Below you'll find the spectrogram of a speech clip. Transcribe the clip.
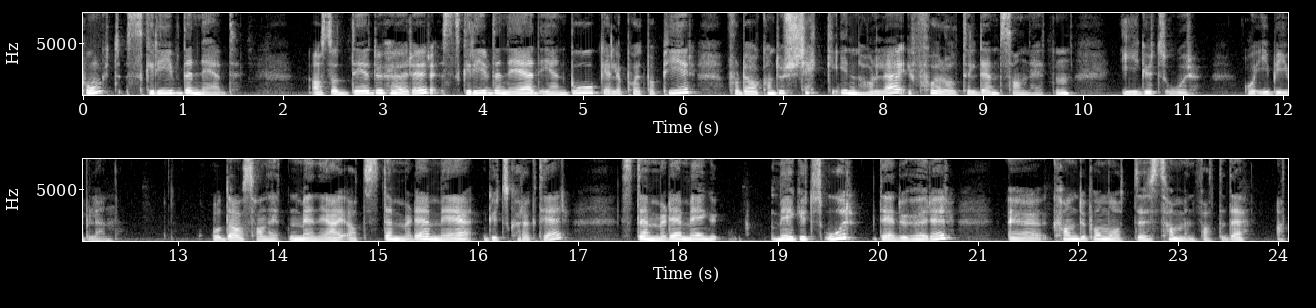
punkt, skriv det ned. Altså det du hører, skriv det ned i en bok eller på et papir, for da kan du sjekke innholdet i forhold til den sannheten i Guds ord og i Bibelen. Og da sannheten mener jeg at stemmer det med Guds karakter, stemmer det med, med Guds ord, det du hører, eh, kan du på en måte sammenfatte det. At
